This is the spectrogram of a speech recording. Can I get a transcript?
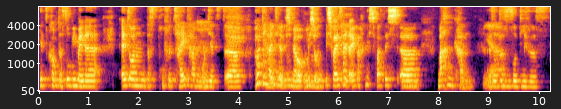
jetzt kommt das so, wie meine Eltern das prophezeit haben mhm. und jetzt äh, hört die halt hier nicht mehr auf mich und ich weiß halt einfach nicht, was ich, äh, machen kann. Ja. Also das ist so dieses,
